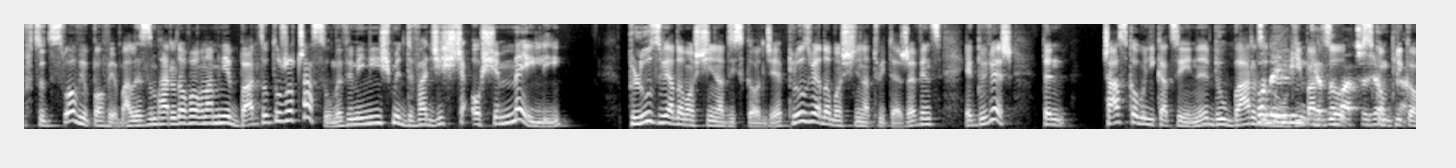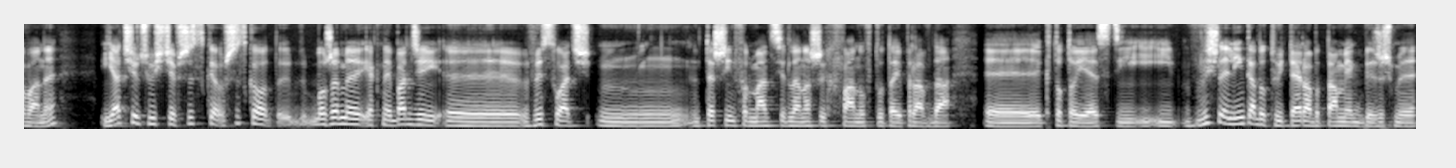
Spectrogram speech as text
w cudzysłowie powiem, ale zmarnował na mnie bardzo dużo czasu. My wymieniliśmy 28 maili plus wiadomości na Discordzie, plus wiadomości na Twitterze, więc jakby wiesz, ten czas komunikacyjny był bardzo Podej długi, linkę, bardzo skomplikowany. Ziomka. Ja ci oczywiście wszystko, wszystko y, możemy jak najbardziej y, wysłać mm, też informacje dla naszych fanów tutaj, prawda, y, kto to jest i, i, i wyślę linka do Twittera, bo tam jakby żeśmy,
